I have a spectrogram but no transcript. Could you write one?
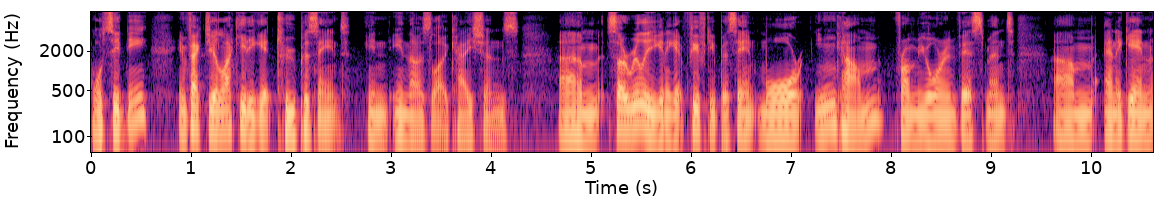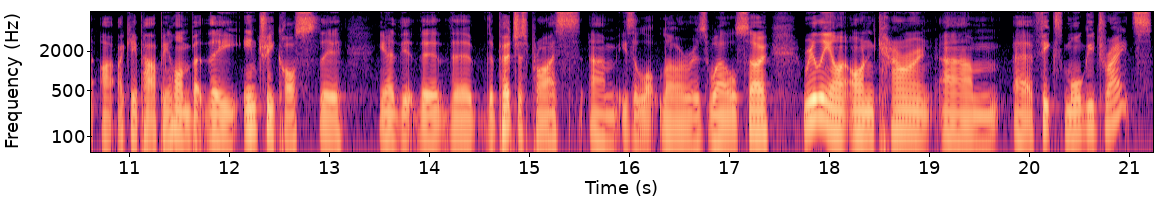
or Sydney. In fact, you're lucky to get 2% in, in those locations. Um, so, really, you're going to get 50% more income from your investment. Um, and again, I, I, keep harping on, but the entry costs, the you know the the the, the purchase price um, is a lot lower as well. So really on, on current um, uh, fixed mortgage rates.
